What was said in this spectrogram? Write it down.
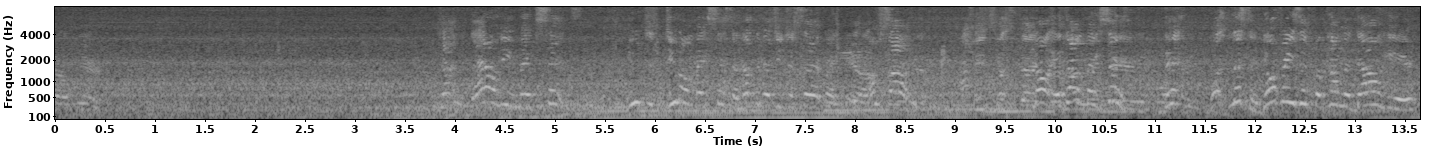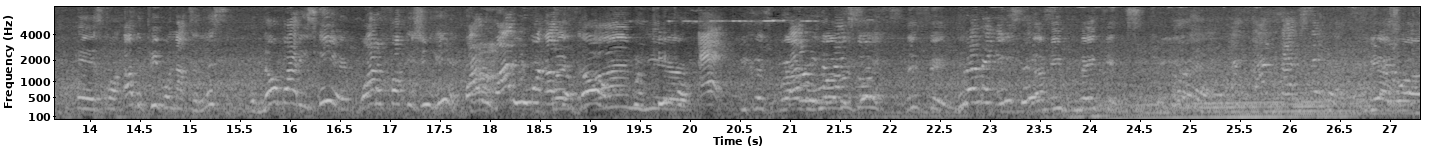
down there. John, that don't even make sense. You just you don't make sense to nothing that you just said right here. Yeah, I'm sorry. I- Jesus died no, it for don't make sense. every Then, listen, your reason for coming down here is for other people not to listen. If nobody's here, why the fuck is you here? Why, do- why do you want us to go I'm where here people at? Because That wherever don't even whoever make goes, sense. listen, Do that make any sense? let me make it to you. ahead. I, I just have to say that. Yeah, well,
